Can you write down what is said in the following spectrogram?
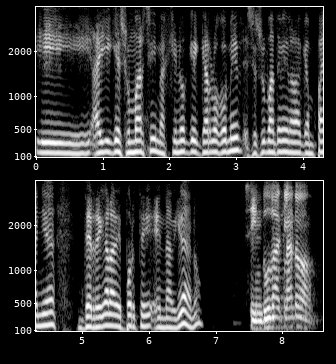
Y hay que sumarse, imagino que Carlos Gómez se suma también a la campaña de Regala Deporte en Navidad, ¿no? Sin duda, claro.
